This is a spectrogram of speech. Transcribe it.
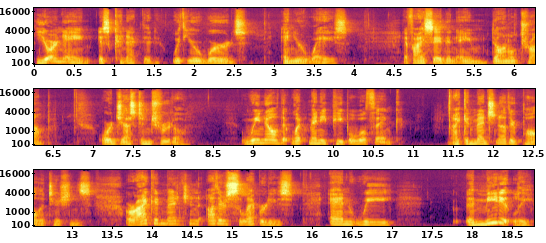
your name is connected with your words and your ways. If I say the name Donald Trump or Justin Trudeau, we know that what many people will think. I can mention other politicians or I could mention other celebrities, and we immediately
